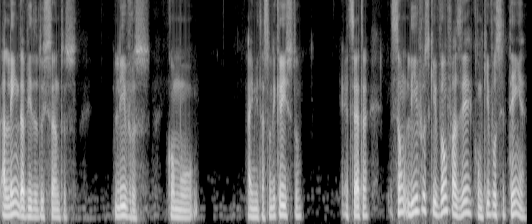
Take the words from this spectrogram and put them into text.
Além da vida dos santos, livros como A Imitação de Cristo, etc., são livros que vão fazer com que você tenha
